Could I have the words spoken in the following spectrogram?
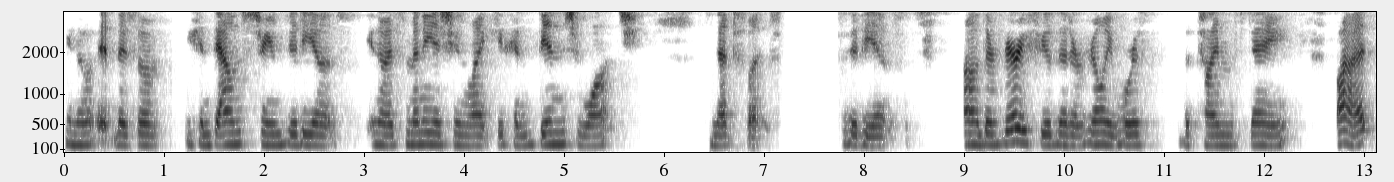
You know, it, there's a, you can downstream videos, you know, as many as you like. You can binge watch Netflix videos. Uh, there are very few that are really worth the time of day, but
